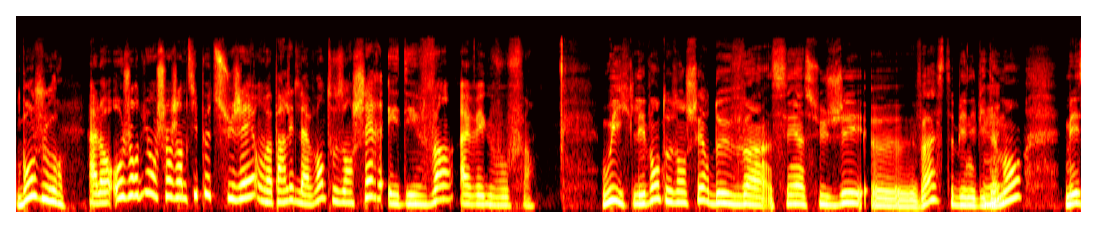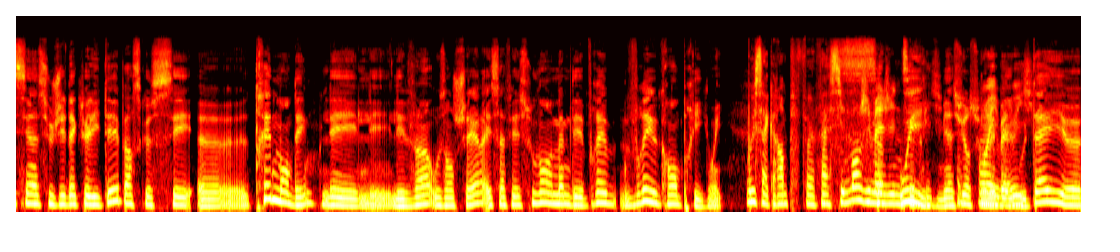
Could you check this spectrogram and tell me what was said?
Bonjour. Alors aujourd'hui, on change un petit peu de sujet. On va parler de la vente aux enchères et des vins avec vous. Oui, les ventes aux enchères de vins, c'est un sujet euh, vaste, bien évidemment, mais c'est un sujet d'actualité parce que c'est euh, très demandé, les, les, les, vins aux enchères, et ça fait souvent même des vrais, vrais grands prix, oui. Oui, ça grimpe facilement, j'imagine. Oui, bien sûr, sur les belles bah bouteilles, euh,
